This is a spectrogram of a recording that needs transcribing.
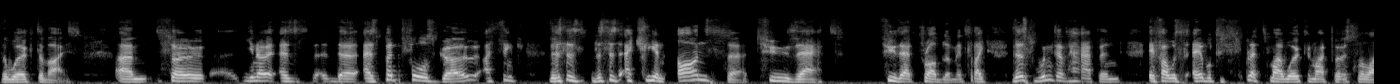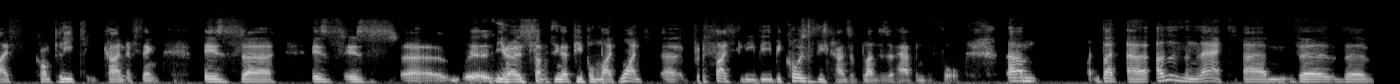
the work device. Um, so, you know, as the as pitfalls go, I think this is this is actually an answer to that to that problem. It's like this wouldn't have happened if I was able to split my work and my personal life completely, kind of thing. Is uh, is is uh, you know something that people might want uh, precisely be because these kinds of blunders have happened before. Um, but uh, other than that, um, the the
